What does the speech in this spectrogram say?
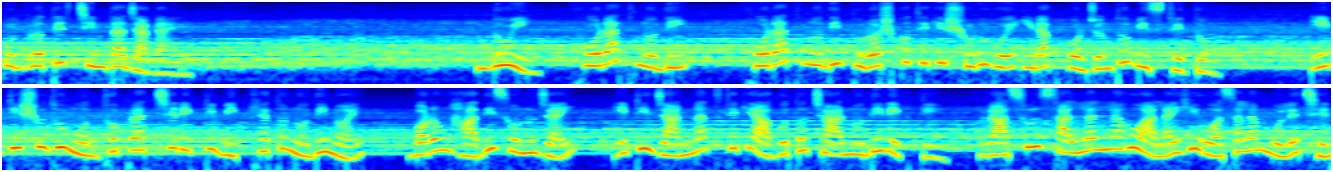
কুদরতের চিন্তা জাগায়। দুই, ফোরাত নদী। ফোরাত নদী তুরস্ক থেকে শুরু হয়ে ইরাক পর্যন্ত বিস্তৃত। এটি শুধু মধ্যপ্রাচ্যের একটি বিখ্যাত নদী নয়, বরং হাদিস অনুযায়ী, এটি জান্নাত থেকে আগত চার নদীর একটি। রাসূল সাল্লাল্লাহু আলাইহি ওয়াসালাম বলেছেন,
